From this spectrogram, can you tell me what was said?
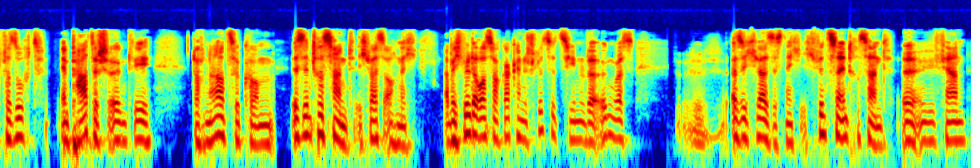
versucht, empathisch irgendwie doch nahe zu kommen, ist interessant. Ich weiß auch nicht. Aber ich will daraus auch gar keine Schlüsse ziehen oder irgendwas. Äh, also ich weiß es nicht. Ich finde es nur interessant, äh, inwiefern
